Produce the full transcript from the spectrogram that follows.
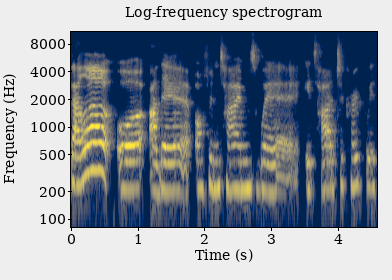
Bella? Or are there often times where it's hard to cope with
